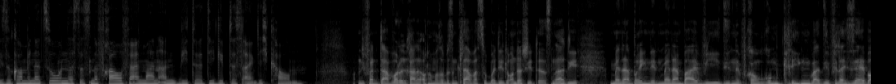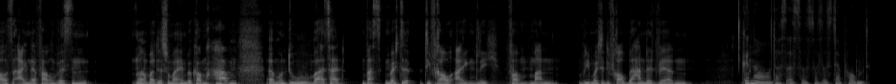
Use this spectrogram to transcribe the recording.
Diese Kombination, dass es eine Frau für einen Mann anbietet, die gibt es eigentlich kaum. Und ich fand, da wurde gerade auch nochmal so ein bisschen klar, was so bei dir der Unterschied ist. Ne? Die Männer bringen den Männern bei, wie sie eine Frau rumkriegen, weil sie vielleicht selber aus eigener Erfahrung wissen, ne, weil die es schon mal hinbekommen haben. Ähm, und du weißt halt, was möchte die Frau eigentlich vom Mann? Wie möchte die Frau behandelt werden? Genau, das ist es, das ist der Punkt.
